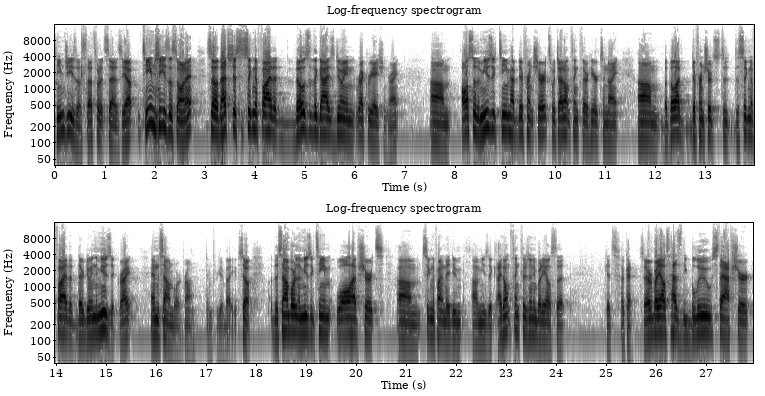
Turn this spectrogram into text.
Team Jesus. That's what it says. Yep. Team Jesus on it. So that's just to signify that those are the guys doing recreation, right? Um, also, the music team have different shirts, which I don't think they're here tonight. Um, but they'll have different shirts to, to signify that they're doing the music, right? And the soundboard, Ron. Didn't forget about you. So the soundboard and the music team will all have shirts um, signifying they do uh, music. I don't think there's anybody else that gets. Okay, so everybody else has the blue staff shirt,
